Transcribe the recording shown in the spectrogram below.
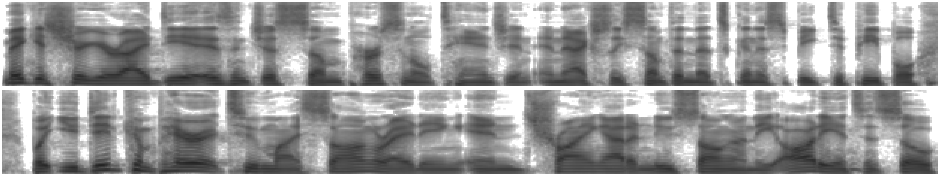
making sure your idea isn't just some personal tangent and actually something that's going to speak to people but you did compare it to my songwriting and trying out a new song on the audience and so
